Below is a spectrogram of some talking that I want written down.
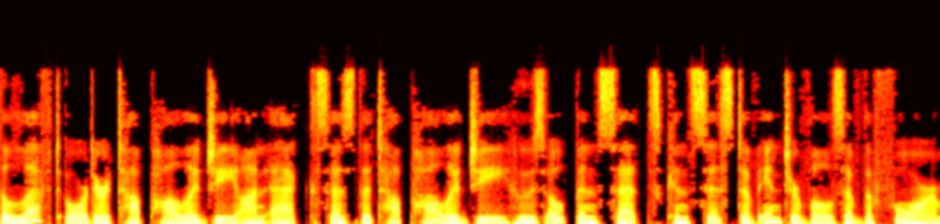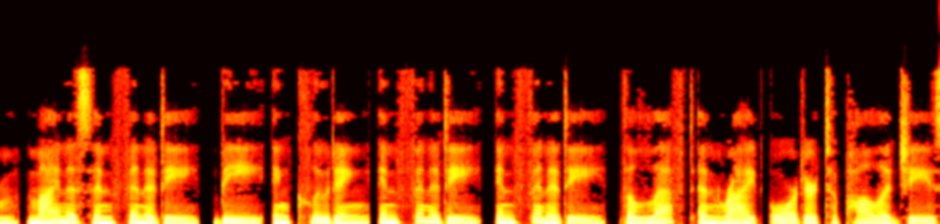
The left-order topology on X is the topology whose open sets consist of intervals of the form minus infinity, b including infinity, infinity. The left and right-order topologies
